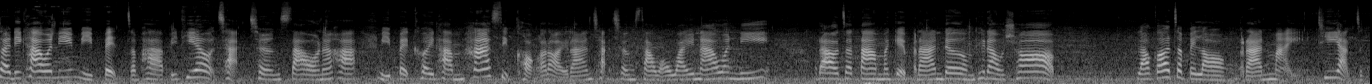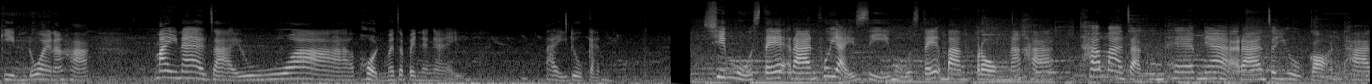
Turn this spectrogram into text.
สวัสดีค่ะ วันนี้หมีเป็ดจะพาไปเที่ยวฉะเชิงเซานะคะหมีเป็ดเคยทำ50 ของอร่อยร้านฉะเชิงเซาเอาไว้นะ วันนี้เราจะตามมาเก็บร้านเดิมที่เราชอบ แล้วก็จะไปลองร้านใหม่ที่อยากจะกินด้วยนะคะ ไม่แน่ใจว่าผลมันจะเป็นยังไง ไปดูกัน ชิมหมูสเต๊ะร้านผู้ใหญ่สีหมูสเต๊ะบางปรงนะคะ ถ้ามาจากกรุงเทพเนี่ยร้านจะอยู่ก่อนทาง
